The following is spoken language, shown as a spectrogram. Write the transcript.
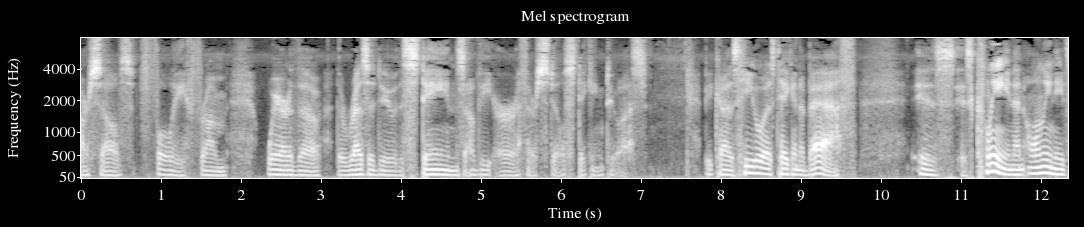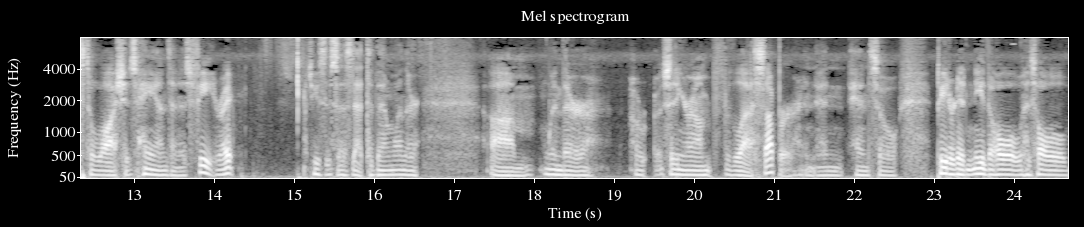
ourselves fully from where the, the residue, the stains of the earth are still sticking to us. Because he who has taken a bath is, is clean and only needs to wash his hands and his feet, right? Jesus says that to them when they're, um, when they're sitting around for the Last Supper, and and and so Peter didn't need the whole his whole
